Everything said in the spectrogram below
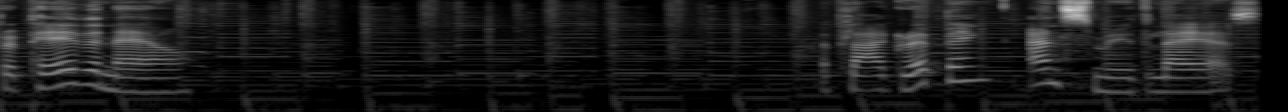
Prepare the nail. Apply gripping and smooth layers.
